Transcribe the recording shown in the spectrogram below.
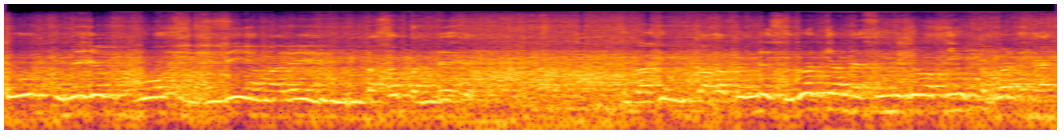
تو انہیں جب وہ مہندی ہمارے منتخب بندے تھے خدا کے منتخب پہ انہیں ضرورت کیا محسوس ہوئی کہ وہ اپنی کمر دکھائیں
